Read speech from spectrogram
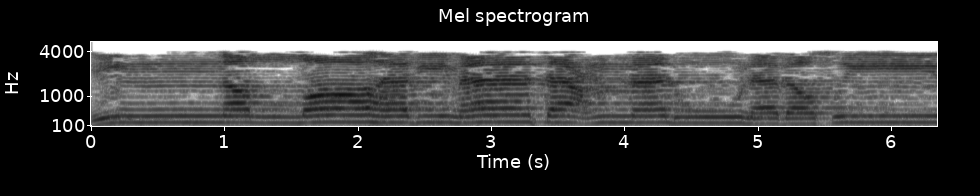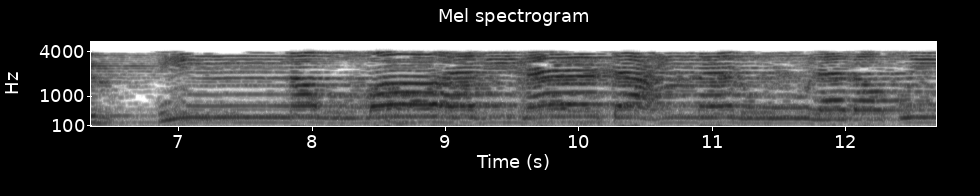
إن الله بما تعملون بصير. إن الله بما تعملون بصير.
